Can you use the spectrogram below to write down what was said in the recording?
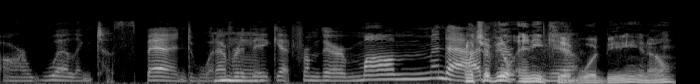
are willing to spend whatever Mhm. they get from their mom and dad. which I feel any kid Yeah. would be, you know.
